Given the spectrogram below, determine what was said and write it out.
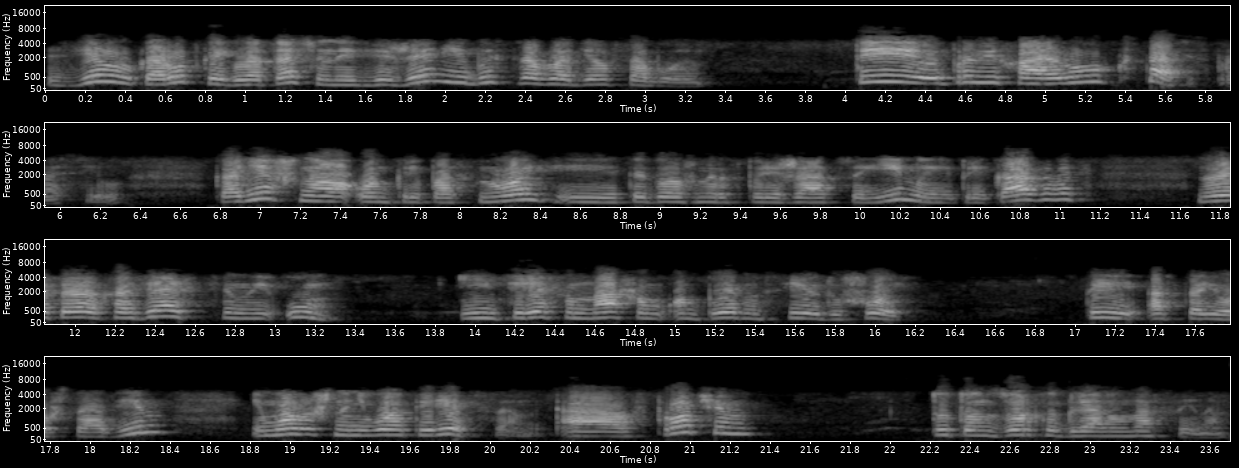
сделал короткое глотательное движение и быстро овладел собой. «Ты про Михайлу, кстати, спросил». Конечно, он крепостной, и ты должен распоряжаться им и приказывать, но это хозяйственный ум, и интересам нашим он предан всей душой. Ты остаешься один и можешь на него опереться, а, впрочем...» Тут он зорко глянул на сына.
